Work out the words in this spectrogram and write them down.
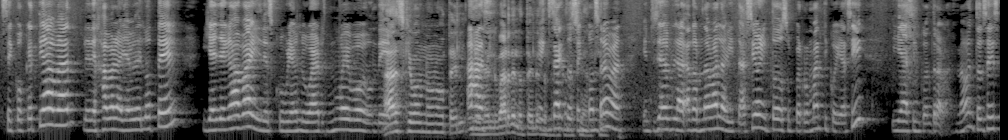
se coqueteaban, le dejaba la llave del hotel, y ya llegaba y descubría un lugar nuevo donde... Ah, es que iban a un hotel Ajá, y en el bar del hotel es donde Exacto, se sí. Entonces ya adornaban la habitación y todo súper romántico y así, y ya se encontraban, ¿no? Entonces,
